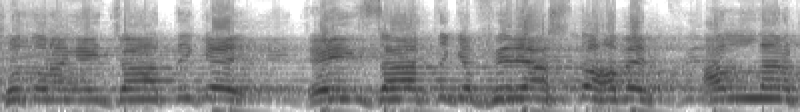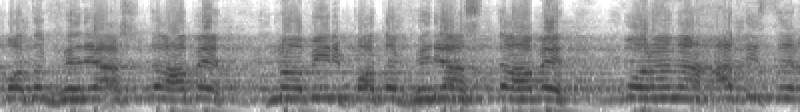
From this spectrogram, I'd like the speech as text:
সুতরাং এই জাতিকে এই জাতিকে ফিরে আসতে হবে, আল্লাহর পথে ফিরে আসতে হবে, নবীর পথে ফিরে আসতে হবে কোরআন হাদিসের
